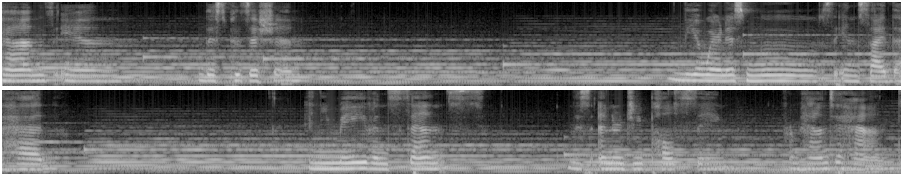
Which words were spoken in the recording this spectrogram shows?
hands in this position, the awareness moves inside the head. And you may even sense this energy pulsing from hand to hand.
